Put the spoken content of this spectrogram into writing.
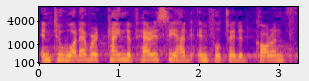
into whatever kind of heresy had infiltrated Corinth.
